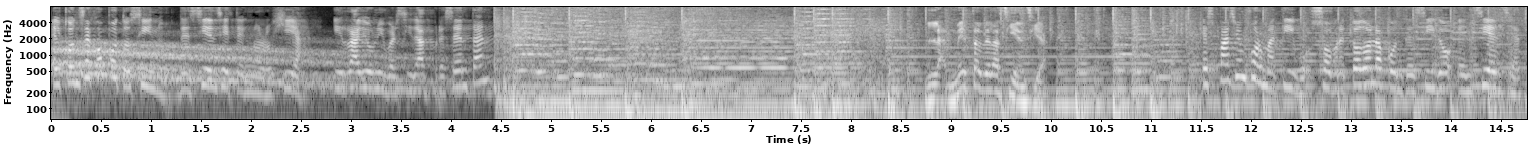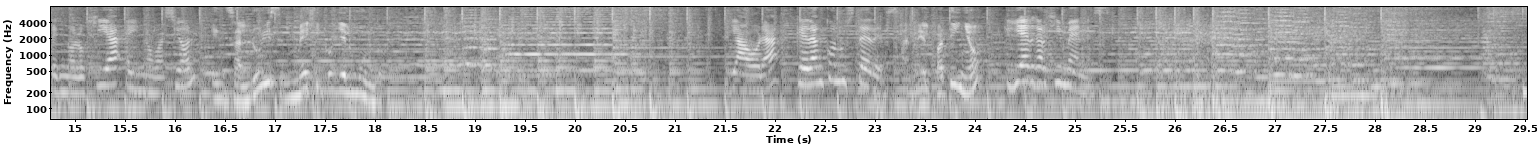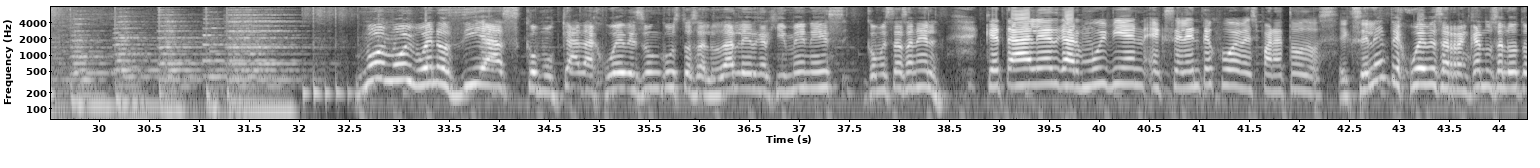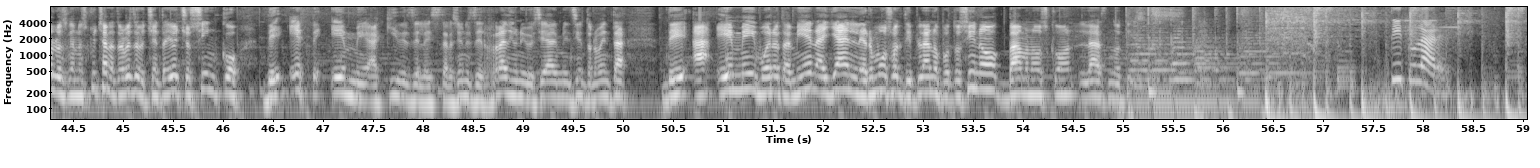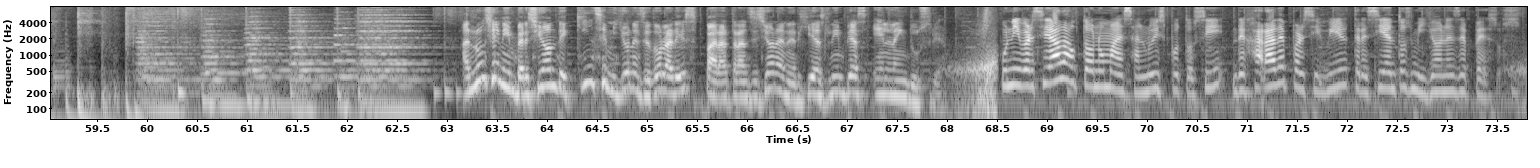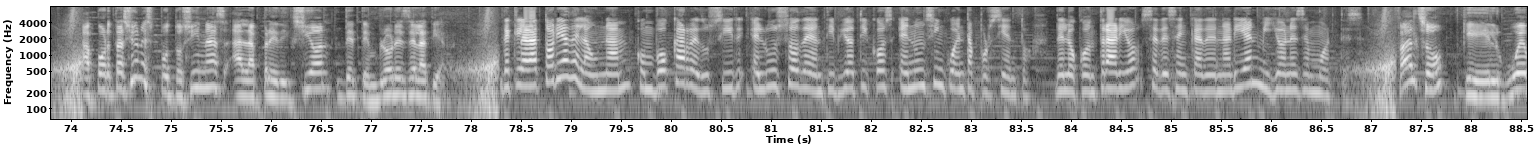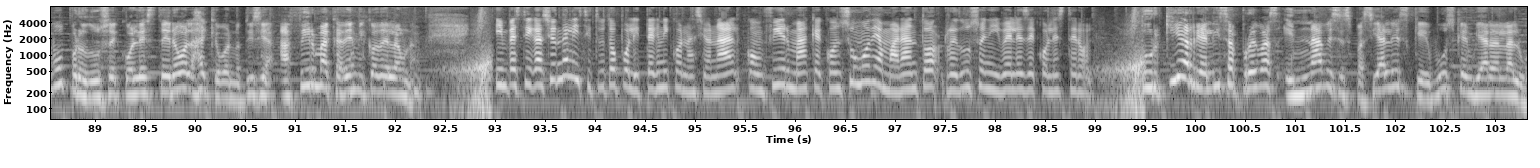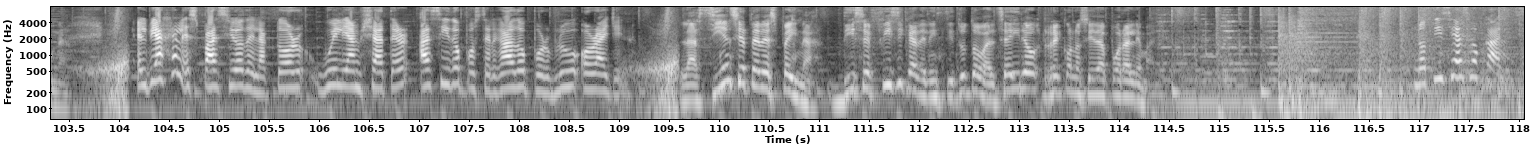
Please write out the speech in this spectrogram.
El Consejo Potosino de Ciencia y Tecnología y Radio Universidad presentan La neta de la ciencia. espacio informativo sobre todo lo acontecido en ciencia, tecnología e innovación. En San Luis, México y el mundo. Y ahora quedan con ustedes Anel Patiño. y Edgar Jiménez. Muy, muy buenos días. Como cada jueves, un gusto saludarle, Edgar Jiménez. ¿Cómo estás, Anel? ¿Qué tal, Edgar? Muy bien, excelente jueves para todos. Excelente jueves, arrancando un saludo a todos los que nos escuchan a través del 88.5 de FM, aquí desde las instalaciones de Radio Universidad del 1190 de AM. Y bueno, también allá en el hermoso altiplano potosino, vámonos con las noticias. Titulares. Anuncian inversión de 15 millones de dólares para transición a energías limpias en la industria. Universidad Autónoma de San Luis Potosí dejará de percibir 300 millones de pesos. Aportaciones potosinas a la predicción de temblores de la Tierra. Declaratoria de la UNAM convoca a reducir el uso de antibióticos en un 50%. De lo contrario, se desencadenarían millones de muertes. Falso que el huevo produce colesterol. Ay, qué buena noticia. Afirma académico de la UNAM. Investigación del Instituto Politécnico Nacional confirma que consumo de amaranto reduce niveles de colesterol. Turquía realiza pruebas en naves espaciales que busca enviar a la Luna. El viaje al espacio del actor William Shatter ha sido postergado por Blue Origin. La ciencia te despeina, dice física del Instituto Balseiro, reconocida por Alemania. Noticias locales.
